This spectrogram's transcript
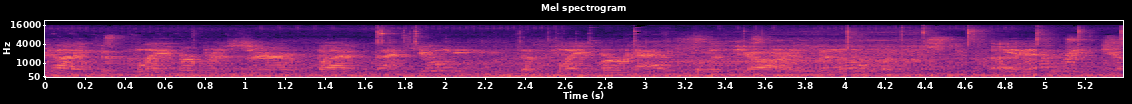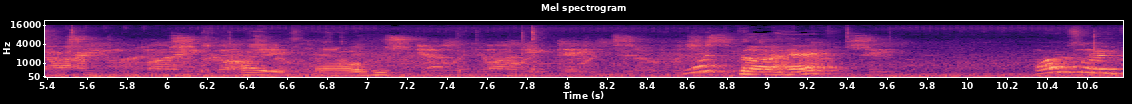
kind of flavor preserved by vacuum. The flavor after the jar has been Tight as hell. Just coffee tastes. What the heck? I was like,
